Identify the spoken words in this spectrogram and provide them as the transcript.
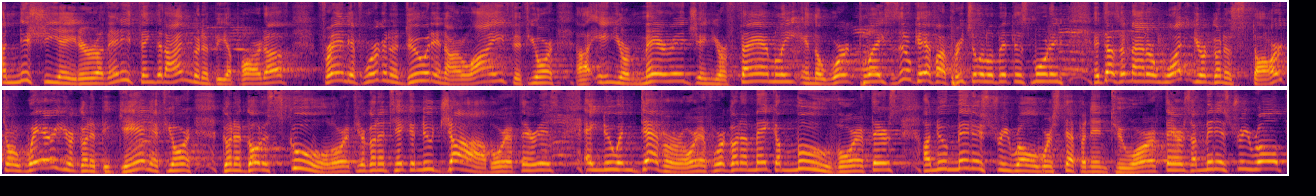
initiator of anything that I'm going to be a part of. Friend, if we're going to do it in our life, if you're uh, in your marriage, in your family, in the workplace, is it okay if I preach a little bit this morning? It doesn't matter what you're going to start or where you're going to begin, if you're going to go to school or if you're going to take a new job or if there is a new endeavor or if we're going to make a move or if there's a new ministry role we're stepping into or if there's a ministry role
